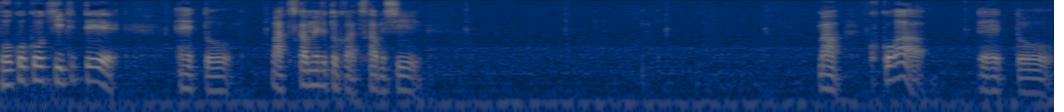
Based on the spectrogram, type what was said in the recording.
広告を聞いててえっ、とまあつかめるとこはつかむしまあここはえっ、と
